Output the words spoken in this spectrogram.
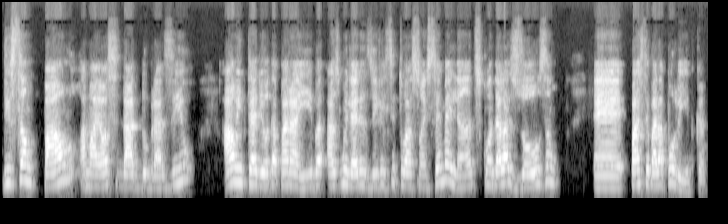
de São Paulo, a maior cidade do Brasil, ao interior da Paraíba, as mulheres vivem situações semelhantes quando elas ousam é, participar da política.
